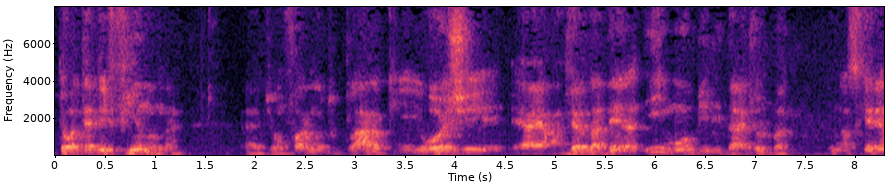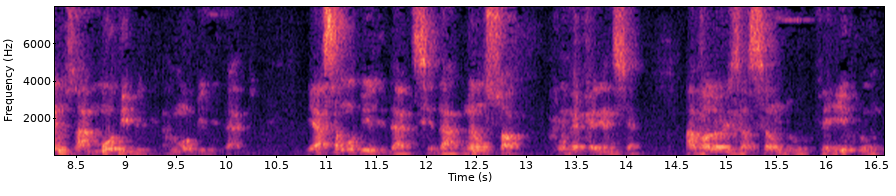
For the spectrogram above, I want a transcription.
Então, eu até defino, né, de uma forma muito clara, que hoje é a verdadeira imobilidade urbana. E nós queremos a mobilidade. E essa mobilidade se dá não só com referência à valorização do veículo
